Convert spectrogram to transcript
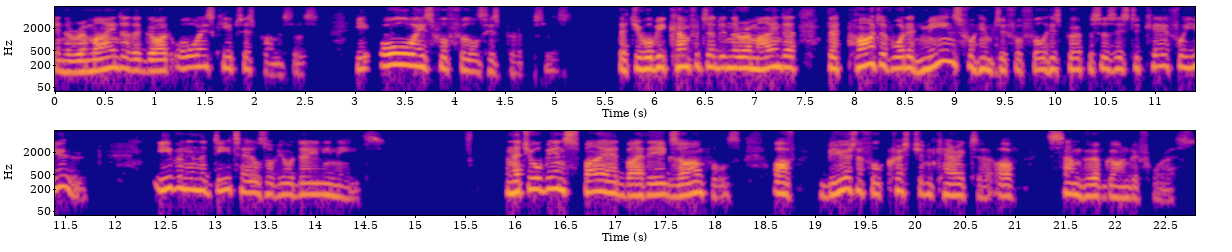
in the reminder that God always keeps his promises. He always fulfills his purposes. That you will be comforted in the reminder that part of what it means for him to fulfill his purposes is to care for you, even in the details of your daily needs. And that you will be inspired by the examples of beautiful Christian character of some who have gone before us.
